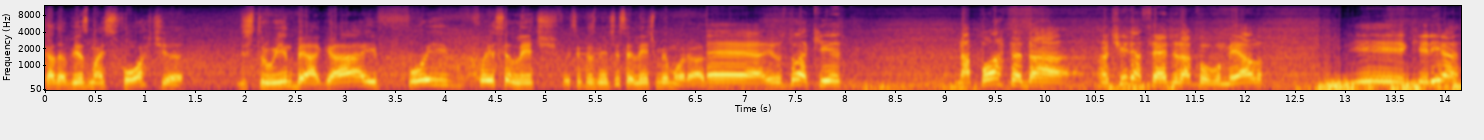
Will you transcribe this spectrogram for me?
cada vez mais forte, eh, destruindo BH, e foi, foi excelente, foi simplesmente excelente, memorável. É, eu estou aqui na porta da antiga sede da Cogumelo e queria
